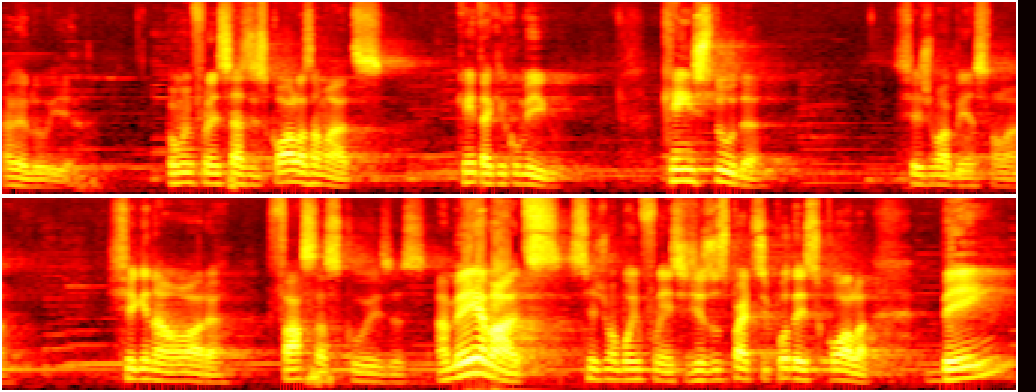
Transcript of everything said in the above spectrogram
Aleluia. Vamos influenciar as escolas, amados? Quem está aqui comigo? Quem estuda? Seja uma bênção lá. Chegue na hora, faça as coisas. Amém, amados? Seja uma boa influência. Jesus participou da escola bem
